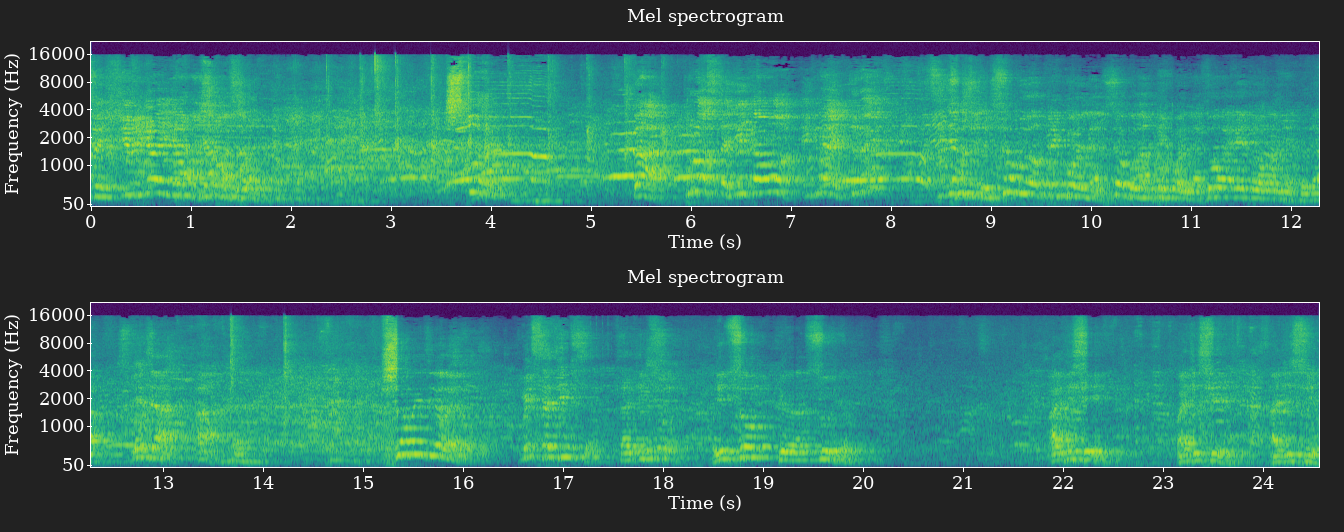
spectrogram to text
своей херней, я Я пошел. Было прикольно до этого момента, да. Итак, а, что мы делаем? Мы садимся, садимся лицом к судьям. Одиссей, Одиссей, Одиссей.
